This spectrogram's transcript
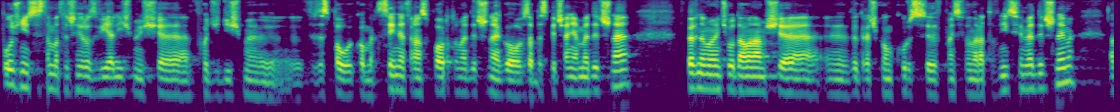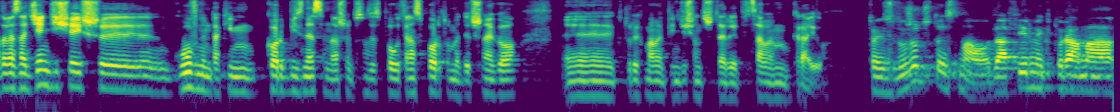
Później systematycznie rozwijaliśmy się, wchodziliśmy w zespoły komercyjne transportu medycznego, w zabezpieczenia medyczne. W pewnym momencie udało nam się y, wygrać konkursy w Państwowym Ratownictwie Medycznym. Natomiast na dzień dzisiejszy głównym takim core biznesem naszym są zespoły transportu medycznego, y, których mamy 54 w całym kraju. To jest dużo, czy to jest mało? Dla firmy, która ma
